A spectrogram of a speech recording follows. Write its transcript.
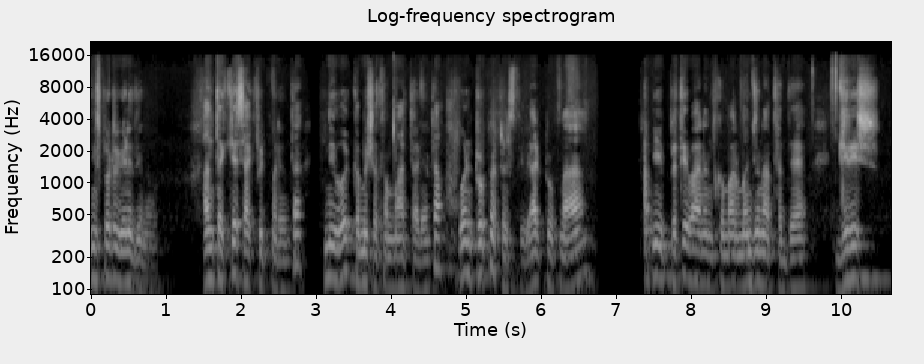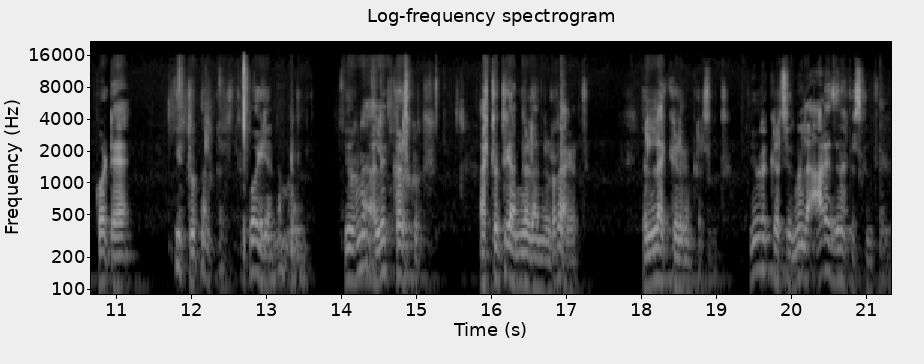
ಇನ್ಸ್ಪೆಕ್ಟ್ರಿಗೆ ಹೇಳಿದ್ವಿ ನಾವು. ಅಂಥ ಕೇಸ್ ಯಾಕೆ ಫಿಟ್ ಮಾಡಿ ಅಂತ ನೀವು ಹೋಗಿ ಕಮಿಷನ್ ಹತ್ರ ಮಾತಾಡಿ ಅಂತ ಒಂದು ಟ್ರೂಪ್ನ ಕಳಿಸ್ತೀವಿ. ಯಾವ ಟ್ರೂಪ್ನ ಈ ಪ್ರತಿಭಾನಂದ್ ಕುಮಾರ್, ಮಂಜುನಾಥ್ ಹದ್ದೆ, ಗಿರೀಶ್ ಕೋಟೆ ಈ ಟ್ರೂಪ್ನಲ್ಲಿ ಕಳಿಸ್ತೀವಿ. ಹೋಗಿ ಅಂತ ಮಾಡ್ತೀವಿ. ಇವ್ರನ್ನ ಅಲ್ಲಿ ಕಳಿಸ್ಕೊಡ್ತೀವಿ. ಅಷ್ಟೊತ್ತಿಗೆ ಹನ್ನೆರಡು ಹನ್ನೆರಡರ ಆಗುತ್ತೆ. ಎಲ್ಲ ಕೇಳ್ಕೊಂಡು ಕಳ್ಸ್ಕೊಡ್ತೀವಿ. ಇವ್ರಿಗೆ ಕಳ್ಸಿದ್ಮೇಲೆ ಆರೇ ದಿನ ಕಳ್ಸ್ಕೊಂತೀವಿ.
